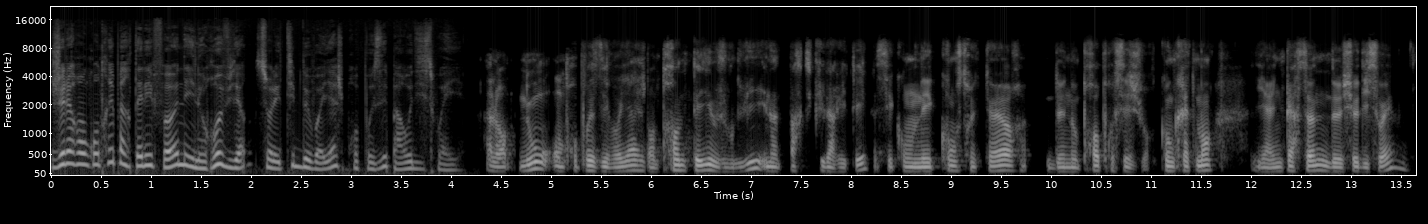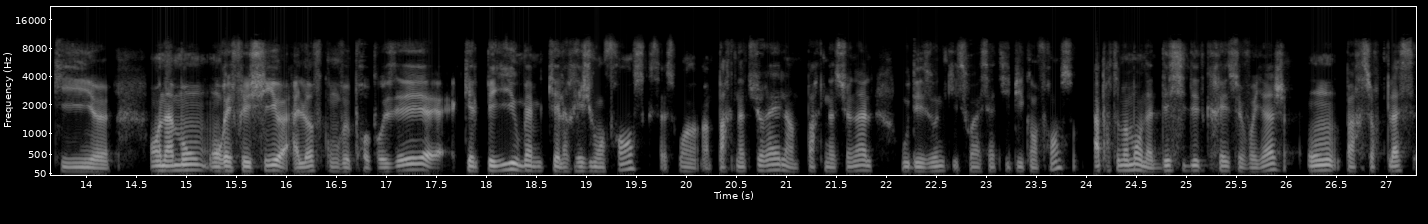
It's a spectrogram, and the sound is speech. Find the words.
Je l'ai rencontré par téléphone et il revient sur les types de voyages proposés par Odyssey. Alors, nous, on propose des voyages dans 30 pays aujourd'hui et notre particularité, c'est qu'on est constructeur de nos propres séjours. Concrètement, il y a une personne de chez Odyssey qui, euh, en amont, on réfléchit à l'offre qu'on veut proposer, euh, quel pays ou même quelle région en France, que ce soit un, parc naturel, un parc national ou des zones qui soient assez atypiques en France. À partir du moment où on a décidé de créer ce voyage, on part sur place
